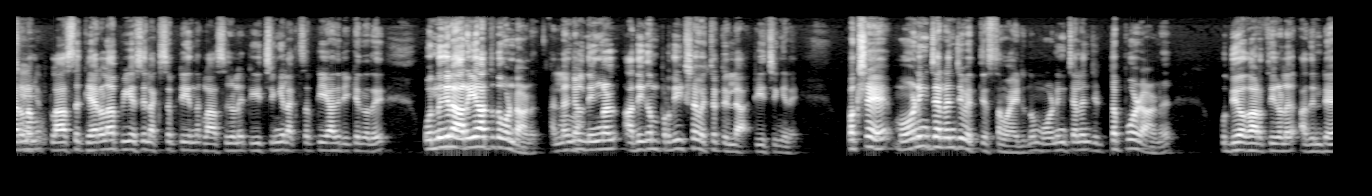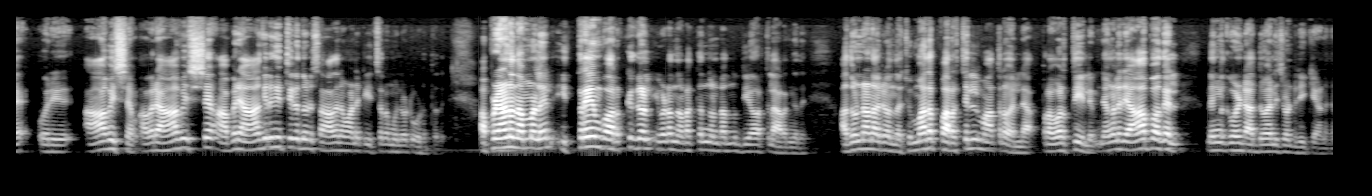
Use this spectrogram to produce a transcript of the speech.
കാരണം ക്ലാസ് കേരള പി എസ് സിയിൽ അക്സെപ്റ്റ് ചെയ്യുന്ന ക്ലാസ്സുകൾ ടീച്ചിങ്ങിൽ അക്സെപ്റ്റ് ചെയ്യാതിരിക്കുന്നത് ഒന്നുകിൽ അറിയാത്തത് കൊണ്ടാണ് അല്ലെങ്കിൽ നിങ്ങൾ അധികം പ്രതീക്ഷ വെച്ചിട്ടില്ല ടീച്ചിങ്ങിനെ പക്ഷേ മോർണിംഗ് ചലഞ്ച് വ്യത്യസ്തമായിരുന്നു. മോർണിംഗ് ചലഞ്ച് ഇട്ടപ്പോഴാണ് ഉദ്യോഗാർത്ഥികൾ അതിന്റെ ഒരു ആവശ്യം അവരാവശ്യം അവരാഗ്രഹിച്ചിരുന്ന ഒരു സാധനമാണ് ടീച്ചർ മുന്നോട്ട് കൊടുത്തത്. അപ്പോഴാണ് നമ്മൾ ഇത്രയും വർക്കുകൾ ഇവിടെ നടക്കുന്നുണ്ടെന്ന് ഉദ്യോഗാർത്ഥികൾ അറിഞ്ഞത്. അതുകൊണ്ടാണ് അവർ വന്നത്. ചുമ്മാതെ പറച്ചിലിൽ മാത്രമല്ല പ്രവൃത്തിയിലും ഞങ്ങൾ രാപകൽ നിങ്ങൾക്ക് വേണ്ടി അധ്വാനിച്ചുകൊണ്ടിരിക്കുകയാണ്.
